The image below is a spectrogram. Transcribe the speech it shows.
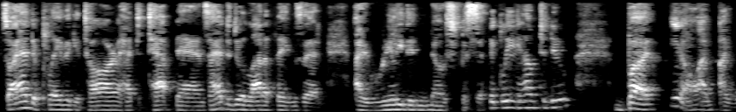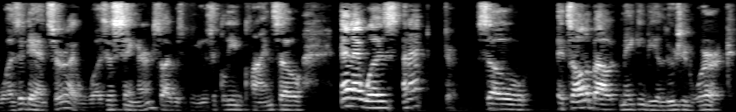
So I had to play the guitar, I had to tap dance, I had to do a lot of things that I really didn't know specifically how to do. But you know, I, I was a dancer, I was a singer, so I was musically inclined. So, and I was an actor. So it's all about making the illusion work.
